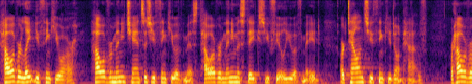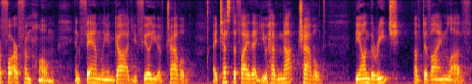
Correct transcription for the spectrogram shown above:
However late you think you are, however many chances you think you have missed, however many mistakes you feel you have made, or talents you think you don't have, or however far from home and family and God you feel you have traveled, I testify that you have not traveled beyond the reach of divine love.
